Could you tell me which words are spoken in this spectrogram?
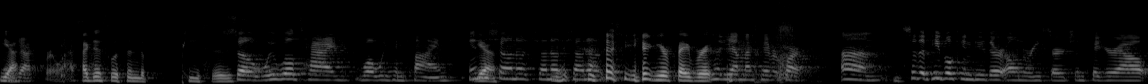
Yeah. in Jasper last I just listened to pieces. So we will tag what we can find in Yeah. the show notes, show notes, show notes. Your- Your favorite. yeah, my favorite part. Um, so that people can do their own research and figure out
